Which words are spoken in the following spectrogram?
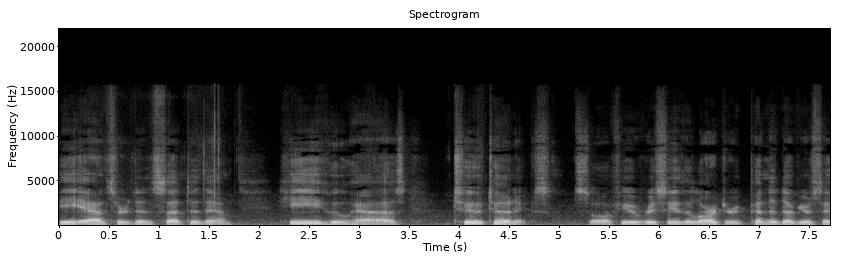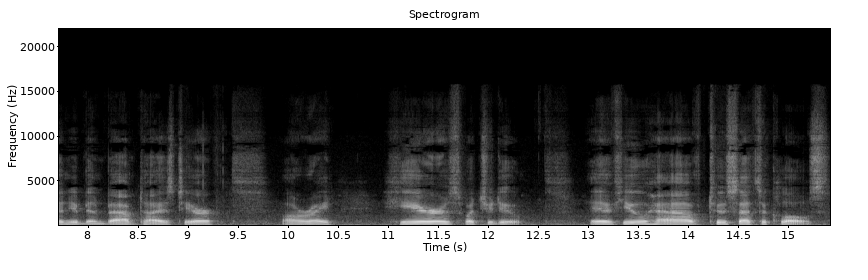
He answered and said to them, He who has two tunics. So if you've received the Lord, you repented of your sin, you've been baptized here, all right, here's what you do. If you have two sets of clothes,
